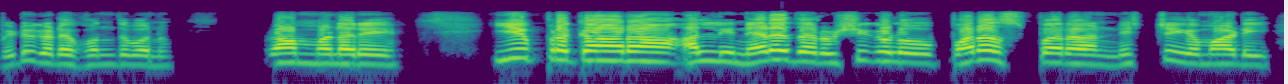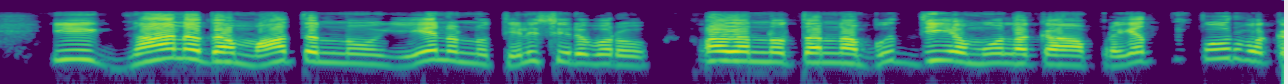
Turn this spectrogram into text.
ಬಿಡುಗಡೆ ಹೊಂದುವನು. ಬ್ರಾಹ್ಮಣರೇ, ಈ ಪ್ರಕಾರ ಅಲ್ಲಿ ನೆರೆದ ಋಷಿಗಳು ಪರಸ್ಪರ ನಿಶ್ಚಯ ಮಾಡಿ ಈ ಜ್ಞಾನದ ಮಾತನ್ನು ಏನನ್ನು ತಿಳಿಸಿರುವರು, ಅದನ್ನು ತನ್ನ ಬುದ್ಧಿಯ ಮೂಲಕ ಪ್ರಯತ್ನಪೂರ್ವಕ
